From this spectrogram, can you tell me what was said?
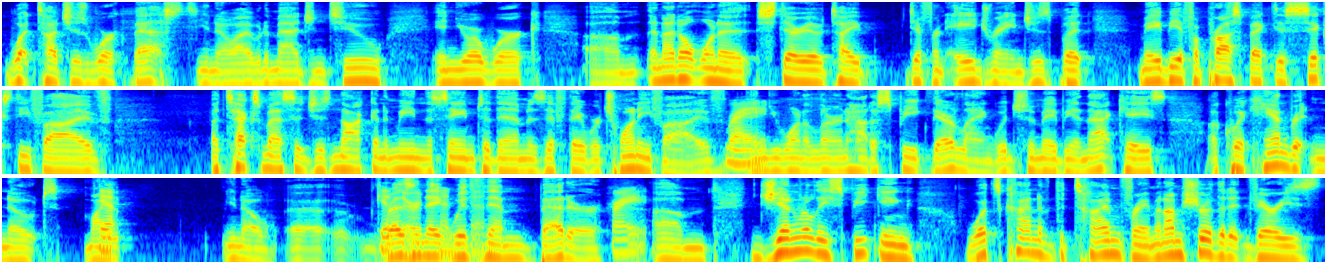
what touches work best. You know, I would imagine too in your work, um, and I don't want to stereotype different age ranges, but maybe if a prospect is 65, a text message is not going to mean the same to them as if they were 25 Right. and you want to learn how to speak their language. So maybe in that case, a quick handwritten note might. Yep. You know, uh, resonate with them better. Right. Um, generally speaking, what's kind of the time frame? And I'm sure that it varies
